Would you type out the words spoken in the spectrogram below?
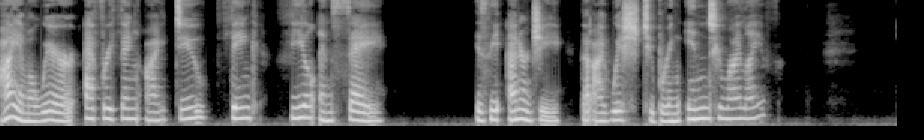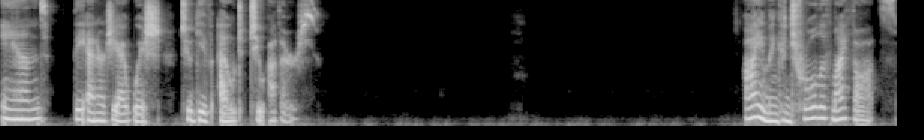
I am aware everything I do, think, feel, and say is the energy that I wish to bring into my life and the energy I wish to give out to others. I am in control of my thoughts.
